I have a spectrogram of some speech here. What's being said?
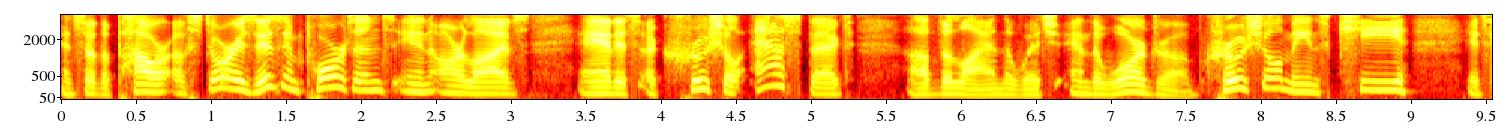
And so the power of stories is important in our lives, and it's a crucial aspect of The Lion, the Witch, and the Wardrobe. Crucial means key, it's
